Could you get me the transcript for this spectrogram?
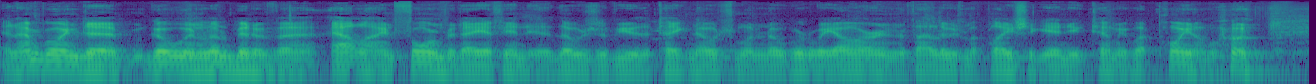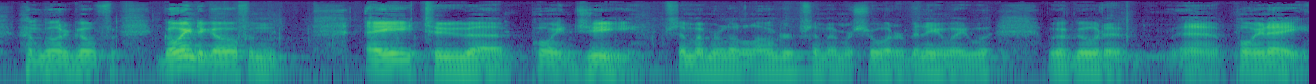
And I'm going to go in a little bit of uh, outline form today, if any, uh, those of you that take notes want to know where we are, and if I lose my place again, you can tell me what point I'm on. I'm going to go, going to go from A to uh, point G. Some of them are a little longer, some of them are shorter, but anyway, we'll, we'll go to uh, point A.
